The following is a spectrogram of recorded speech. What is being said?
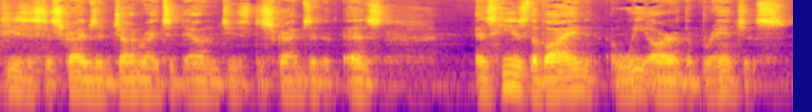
Jesus describes it, John writes it down, and Jesus describes it as as he is the vine, we are the branches.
